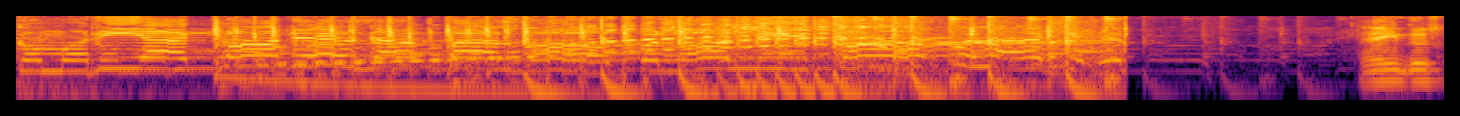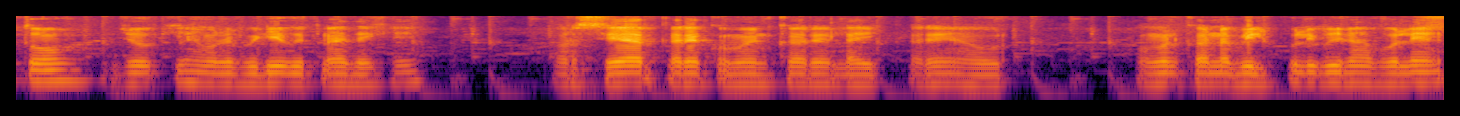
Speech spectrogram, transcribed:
कमरिया कमरिया थैंक दोस्तों, जो कि हमारे वीडियो को इतना देखे, और शेयर करें कमेंट करें लाइक करें, और कमेंट करना बिल्कुल भी ना भूलें।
